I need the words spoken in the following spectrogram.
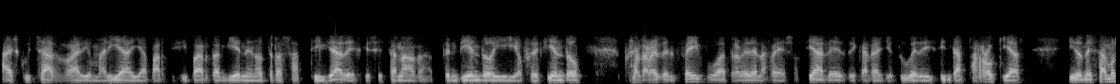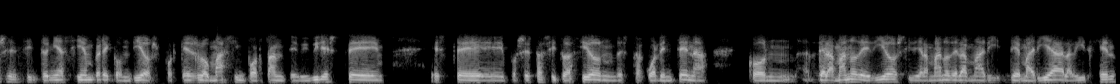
a escuchar Radio María y a participar también en otras actividades que se están atendiendo y ofreciendo pues a través del Facebook, a través de las redes sociales, de canal YouTube de distintas parroquias y donde estamos en sintonía siempre con Dios, porque es lo más importante, vivir este, este, pues esta situación de esta cuarentena con, de la mano de Dios y de la mano de, la de María, la Virgen,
